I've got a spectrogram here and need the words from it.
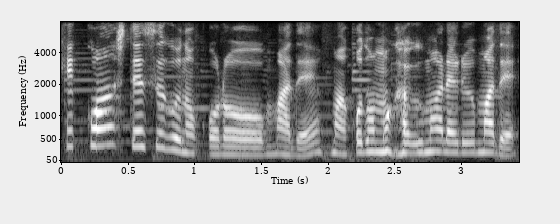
結婚してすぐの頃まで、まあ、子供が生まれるまで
